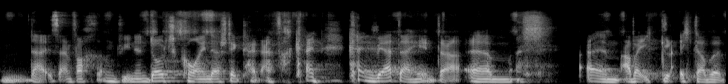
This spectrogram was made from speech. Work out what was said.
da ist einfach irgendwie ein Dogecoin, da steckt halt einfach kein, kein Wert dahinter. Ähm, ähm, aber ich, ich glaube,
